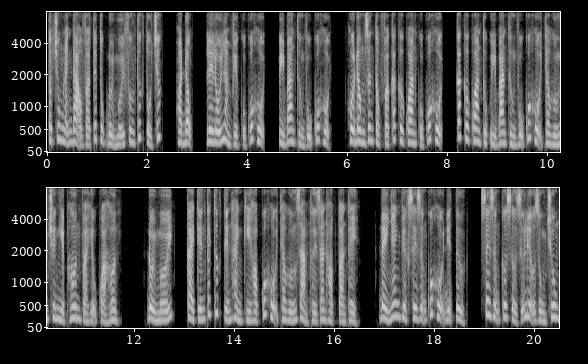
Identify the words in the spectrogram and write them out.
tập trung lãnh đạo và tiếp tục đổi mới phương thức tổ chức, hoạt động, lề lối làm việc của Quốc hội, Ủy ban Thường vụ Quốc hội, Hội đồng dân tộc và các cơ quan của Quốc hội, các cơ quan thuộc Ủy ban Thường vụ Quốc hội theo hướng chuyên nghiệp hơn và hiệu quả hơn. Đổi mới, cải tiến cách thức tiến hành kỳ họp Quốc hội theo hướng giảm thời gian họp toàn thể, đẩy nhanh việc xây dựng Quốc hội điện tử, xây dựng cơ sở dữ liệu dùng chung,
